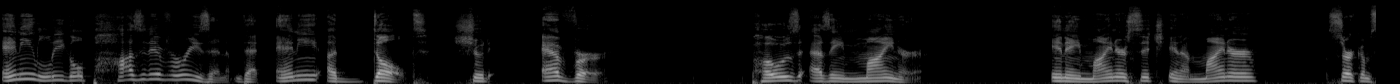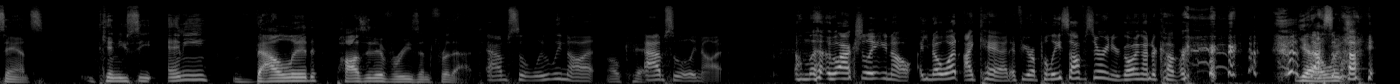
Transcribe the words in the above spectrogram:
any legal positive reason that any adult should ever pose as a minor in a minor situ- in a minor circumstance? Can you see any valid positive reason for that? Absolutely not. Okay. Absolutely not. Unless, well, actually, you know, you know what? I can. If you're a police officer and you're going undercover, Yeah, that's which- about it.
